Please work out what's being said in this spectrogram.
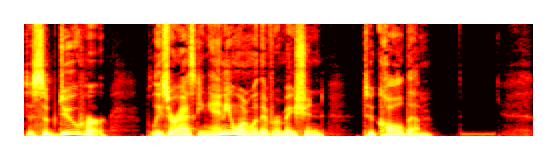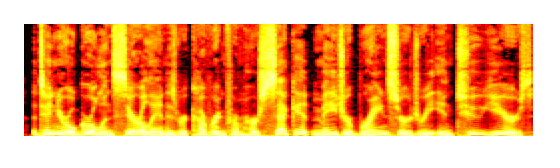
to subdue her. Police are asking anyone with information to call them. A 10 year old girl in Saraland is recovering from her second major brain surgery in two years.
